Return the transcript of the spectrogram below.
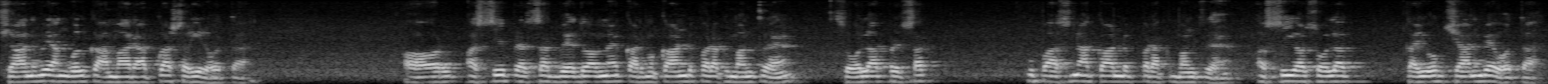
छियानवे अंगुल का हमारा आपका शरीर होता है। और 80 प्रतिशत वेदों में कर्मकांड परक मंत्र हैं 16 प्रतिशत उपासना कांड परक मंत्र हैं। 80 और 16 का योग छियानवे होता है।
